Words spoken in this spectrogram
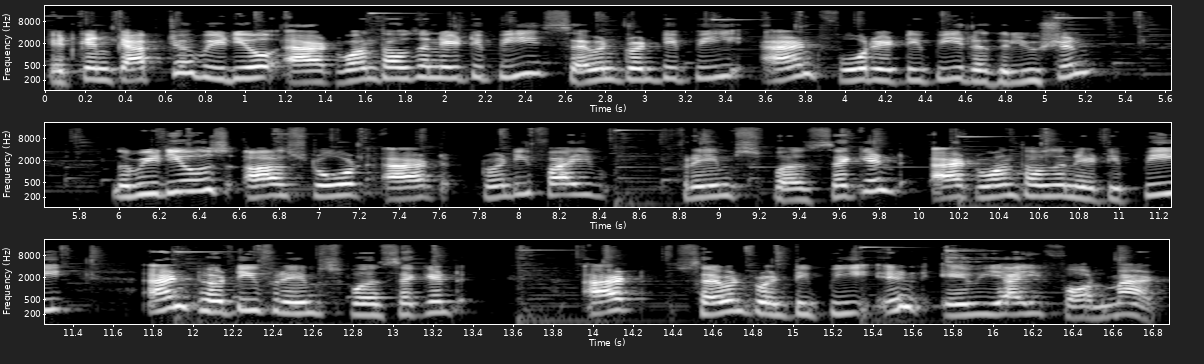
It can capture video at 1080p, 720p and 480p resolution. The videos are stored at 25 frames per second at 1080p and 30 frames per second at 720p in AVI format.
